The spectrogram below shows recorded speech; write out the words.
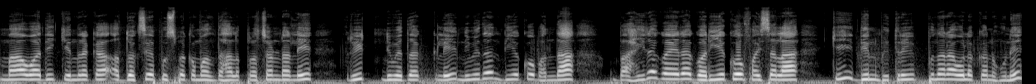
माओवादी केन्द्रका अध्यक्ष पुष्पकमल दाहाल प्रचण्डले रिट निवेदकले निवेदन दिएको भन्दा बाहिर गएर गरिएको फैसला केही दिनभित्रै पुनरावलोकन हुने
